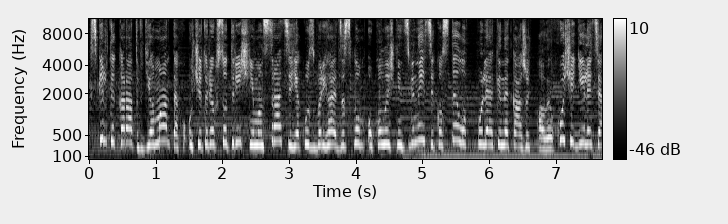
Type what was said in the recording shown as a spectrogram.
Скільки карат в діамантах у 400-річній монстрації, яку зберігають за склом у колишній дзвіниці костелу, поляки не кажуть, але охоче діляться,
